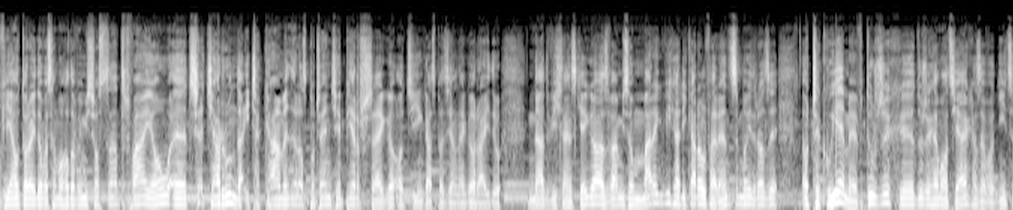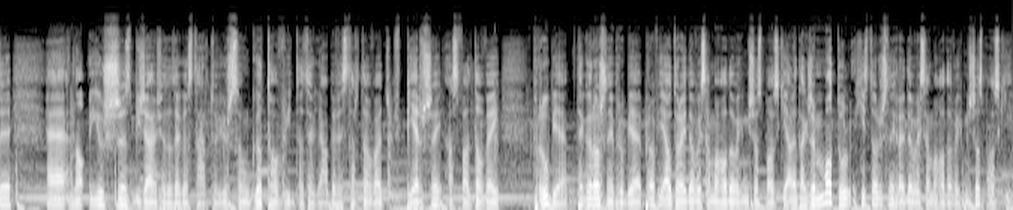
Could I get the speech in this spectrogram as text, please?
Profi autorajdowe samochodowe mistrzostwa trwają. E, trzecia runda i czekamy na rozpoczęcie pierwszego odcinka specjalnego rajdu nadwiślańskiego. A z wami są Marek Wichar i Karol Ferenc. Moi drodzy, oczekujemy w dużych, e, dużych emocjach, a zawodnicy e, no, już zbliżają się do tego startu. Już są gotowi do tego, aby wystartować w pierwszej asfaltowej próbie, tegorocznej próbie profi autorajdowych samochodowych Mistrzostw Polski, ale także motul historycznych rajdowych samochodowych Mistrzostw Polski.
